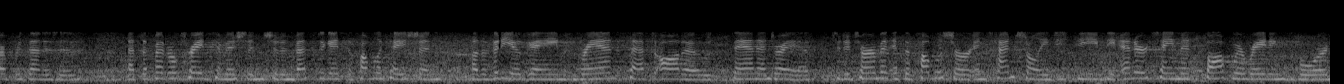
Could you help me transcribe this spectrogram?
Representatives that the Federal Trade Commission should investigate the publication of the video game Grand Theft Auto San Andreas to determine if the publisher intentionally deceived the Entertainment Software Ratings Board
